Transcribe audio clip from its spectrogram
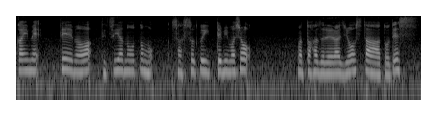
回目。テーマは徹夜のお供。早速行ってみましょう。的外れラジオスタートです。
